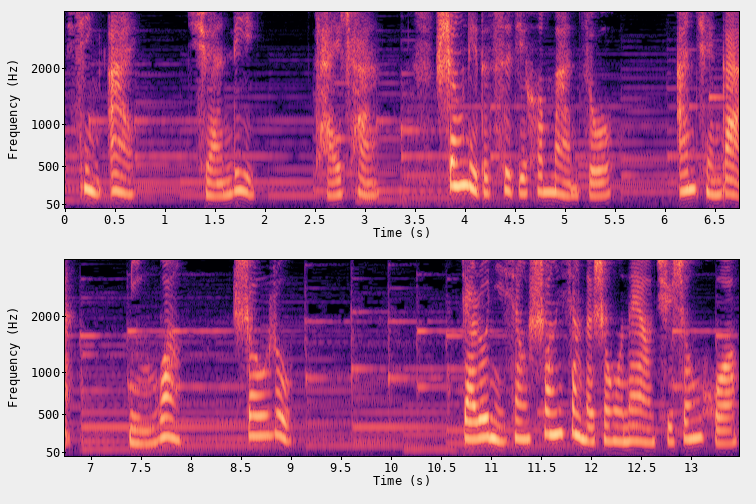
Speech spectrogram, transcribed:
性爱、权力、财产、生理的刺激和满足、安全感、名望、收入。假如你像双向的生物那样去生活，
